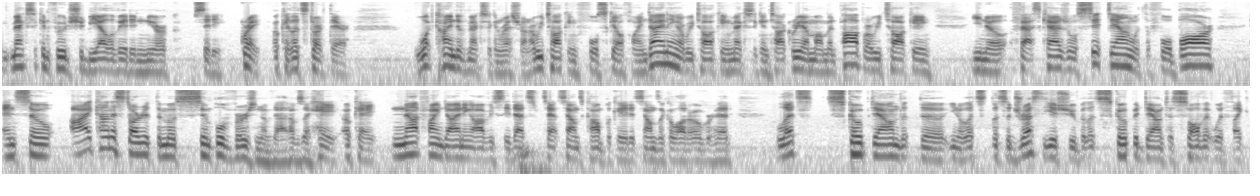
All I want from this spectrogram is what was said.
Mexican food should be elevated in New York City. Great. Okay, let's start there what kind of Mexican restaurant? Are we talking full scale fine dining? Are we talking Mexican taqueria mom and pop? Are we talking, you know, fast casual sit down with the full bar? And so I kind of started the most simple version of that. I was like, hey, okay, not fine dining, obviously, that's, that sounds complicated. Sounds like a lot of overhead. let's scope down the, the you know let's let's address the issue but let's scope it down to solve it with like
